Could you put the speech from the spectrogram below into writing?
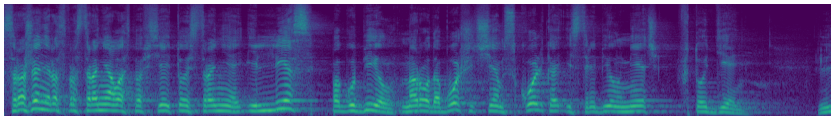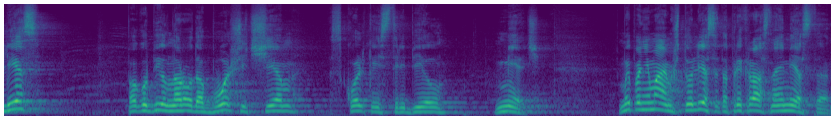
Сражение распространялось по всей той стране, и лес погубил народа больше, чем сколько истребил меч в тот день. Лес погубил народа больше, чем сколько истребил меч. Мы понимаем, что лес – это прекрасное место.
